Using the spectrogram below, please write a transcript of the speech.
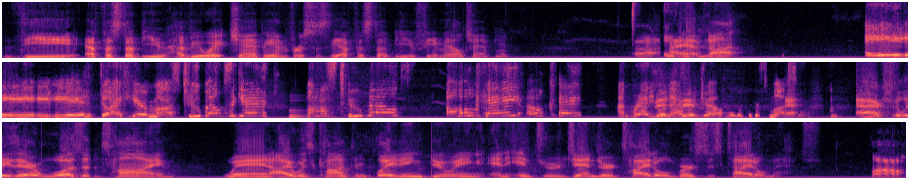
the FSW heavyweight champion versus the FSW female champion? Uh, I have not. Hey, do I hear Maz two belts again? Maz two belts? Okay, okay. I'm ready The- whenever, the- Joe. Look at this muscle. Actually, there was a time when I was contemplating doing an intergender title versus title match. Wow.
